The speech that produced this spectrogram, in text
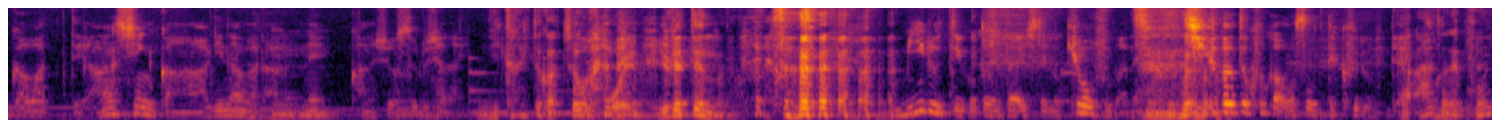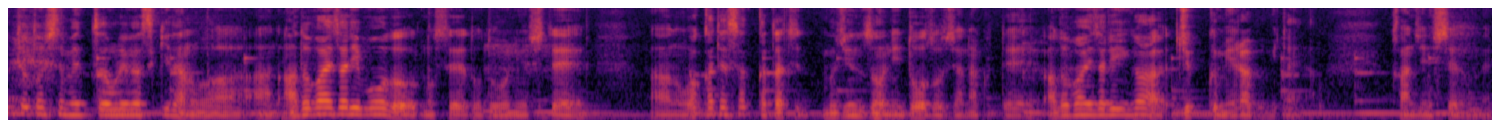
側って安心感ありながらね、うん。鑑賞するじゃない。2階とか超怖いの。揺れてんのよ。見るっていうことに対しての恐怖がね違うとこから襲ってくるみたいな。ああとねポイントとしてめっちゃ俺が好きなのはあのアドバイザリーボードの制度を導入して、あの若手作家たち無尽蔵にどうぞじゃなくて、うん。アドバイザリーが10組選ぶみたいな感じにしてるのね。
